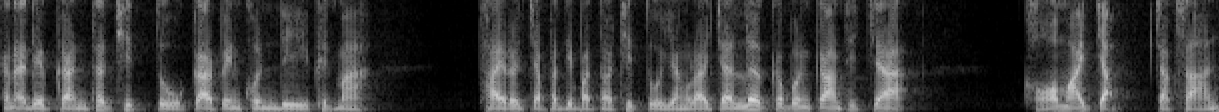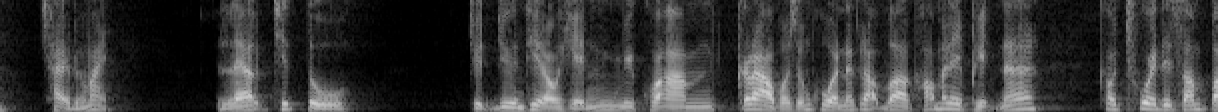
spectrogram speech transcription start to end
ขณะเดียวกันถ้าชิดตู่กลายเป็นคนดีขึ้นมา ไทยเราจะปฏิบัติต่อชิดตู่อย่างไรจะเลิกกระบวนการที่จะขอหมายจับจากศาลใช่หรือไม่ แล้วชิดตู่จุดยืนที่เราเห็นมีความกล้าวพอสมควรนะครับ ว่าเขาไม่ได้ผิดนะ เขาช่วยได้ซ้ำไป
